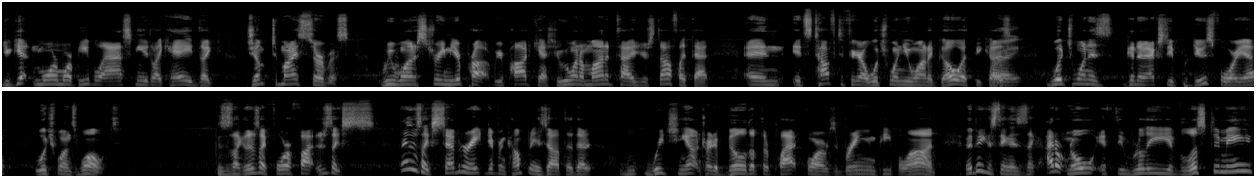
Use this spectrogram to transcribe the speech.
you're getting more and more people asking you like, hey, like jump to my service. We want to stream your pro- your podcast. We want to monetize your stuff like that. And it's tough to figure out which one you want to go with because Right. which one is going to actually produce for you, which ones won't. Because it's like there's like four or five. There's like I think there's like seven or eight different companies out there that are reaching out and trying to build up their platforms and bringing people on. The biggest thing is like I don't know if they really have listened to me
